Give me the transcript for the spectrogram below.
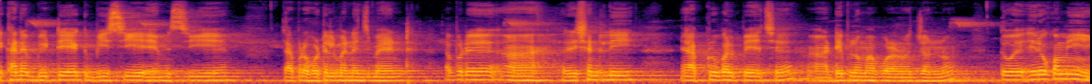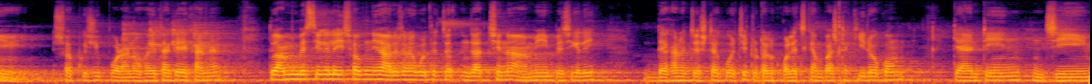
এখানে বিটেক বিসিএ এমসিএ তারপরে হোটেল ম্যানেজমেন্ট তারপরে রিসেন্টলি অ্যাপ্রুভাল পেয়েছে ডিপ্লোমা পড়ানোর জন্য। তো এরকমই সব কিছু পড়ানো হয়ে থাকে এখানে। তো আমি বেসিক্যালি এইসব নিয়ে আলোচনা করতে যাচ্ছি না। আমি বেসিক্যালি দেখানোর চেষ্টা করছি টোটাল কলেজ ক্যাম্পাসটা কীরকম। ক্যান্টিন জিম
